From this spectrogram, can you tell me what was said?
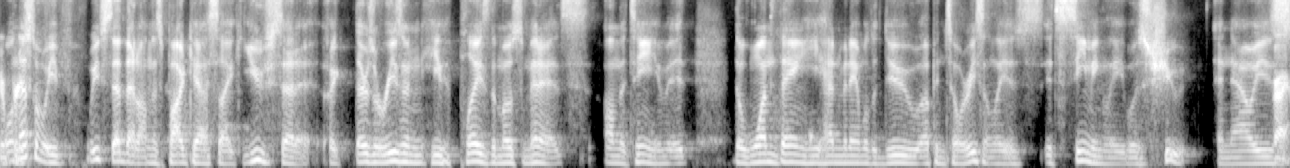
well, that's what we've we've said that on this podcast. Like you've said it. Like there's a reason he plays the most minutes on the team. It the one thing he hadn't been able to do up until recently is it seemingly was shoot and now he's right.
